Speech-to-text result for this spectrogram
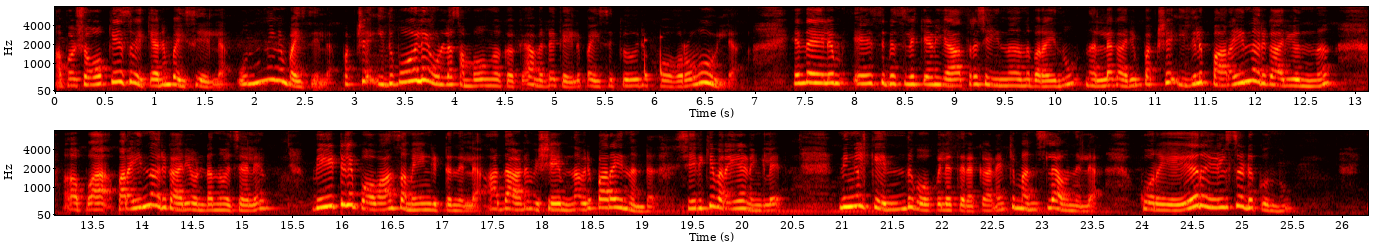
അപ്പോൾ ഷോക്കേസ് വെക്കാനും പൈസയില്ല. ഒന്നിനും പൈസയില്ല. പക്ഷേ ഇതുപോലെയുള്ള സംഭവങ്ങൾക്കൊക്കെ അവരുടെ കയ്യിൽ പൈസയ്ക്ക് ഒരു കുറവുമില്ല എന്തായാലും എ സി ബസ്സിലൊക്കെയാണ് യാത്ര ചെയ്യുന്നതെന്ന് പറയുന്നു. നല്ല കാര്യം. പക്ഷേ ഇതിൽ പറയുന്ന ഒരു കാര്യം എന്ന് പറയുന്ന ഒരു കാര്യം ഉണ്ടെന്ന് വെച്ചാൽ വീട്ടിൽ പോവാൻ സമയം കിട്ടുന്നില്ല. അതാണ് വിഷയം എന്ന് അവർ പറയുന്നുണ്ട്. ശരിക്കും പറയുകയാണെങ്കിൽ നിങ്ങൾക്ക് എന്ത് കോപ്പിലെ തിരക്കാണ്? എനിക്ക് മനസ്സിലാവുന്നില്ല. കുറേ റീൽസ് എടുക്കുന്നു.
